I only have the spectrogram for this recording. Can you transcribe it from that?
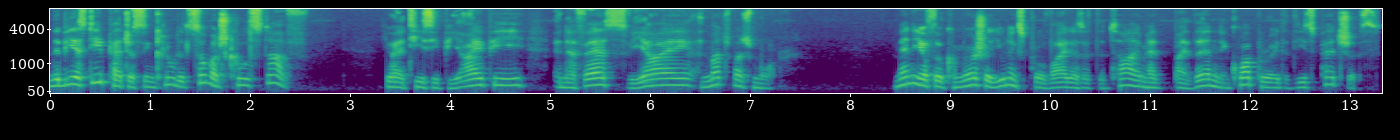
And the BSD patches included so much cool stuff. You had TCP IP, NFS, VI, and much, much more. Many of the commercial Unix providers at the time had by then incorporated these patches,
